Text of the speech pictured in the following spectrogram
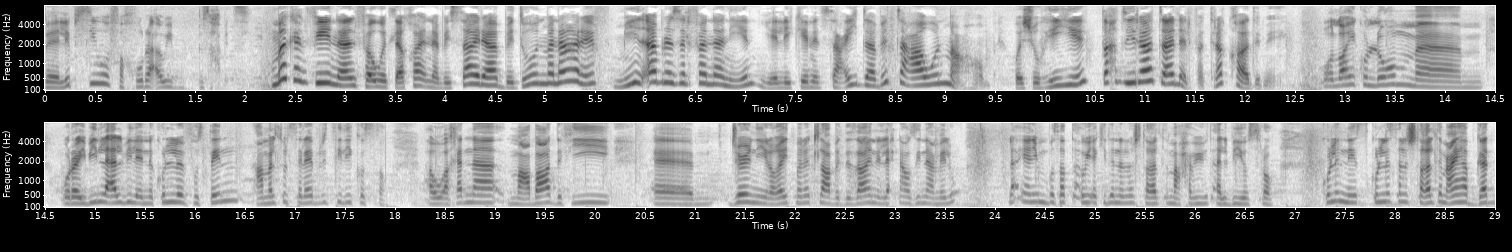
بلبسي وفخورة قوي بصاحبتي. ما كان فينا نفوت لقائنا بسارة بدون ما نعرف مين أبرز الفنانين يلي كانت سعيدة بالتعاون معهم وشو هي تحضيراتها للفترة القادمة. والله كلهم قريبين لقلبي لأن كل فستان عملته ال celebrity ليه قصة أو أخدنا مع بعض في journey لغاية ما نطلع بال design اللي إحنا عاوزين نعمله. لا يعني انبسطت قوي أكيد إن أنا اشتغلت مع حبيبة قلبي يسرا. كل الناس كل الناس اللي اشتغلت معاها بجد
